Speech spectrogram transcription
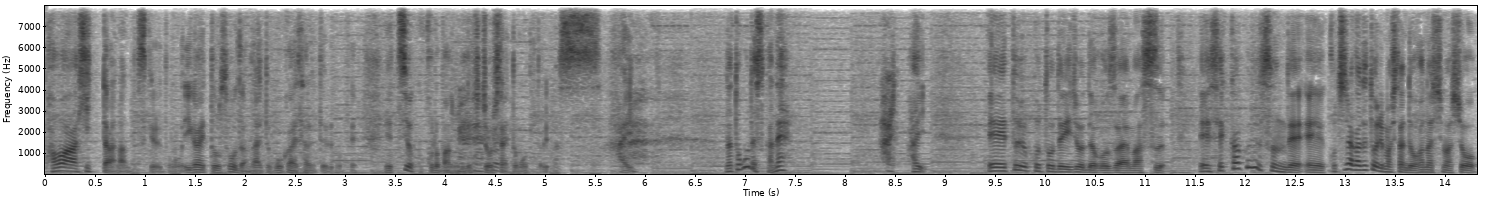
パワーヒッターなんですけれども意外とそうではないと誤解されているのでえ強くこの番組で主張したいと思っております。はい。なとこですかね。はい、はい。えー、ということで以上でございます、えー、せっかくですんで、えー、こちらが出ておりましたのでお話ししましょ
